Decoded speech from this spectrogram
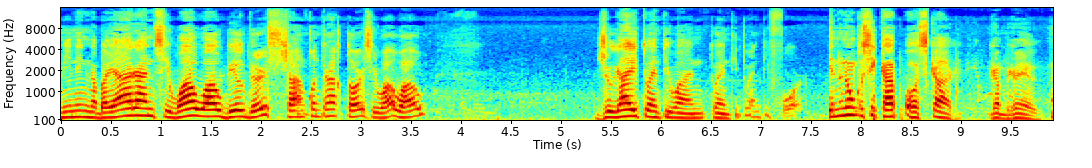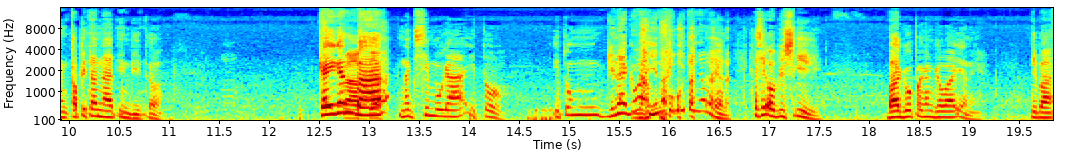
meaning nabayaran si Wawaw Builders, siya ang contractor, si Wawaw, July 21, 2024. Tinanong ko si Cap Oscar Gabriel, ang kapitan natin dito. Kailan ba nagsimula ito? Itong ginagawa, yun nakikita nyo ngayon. Kasi obviously, bago pa nga gawa yan eh. Di ba?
